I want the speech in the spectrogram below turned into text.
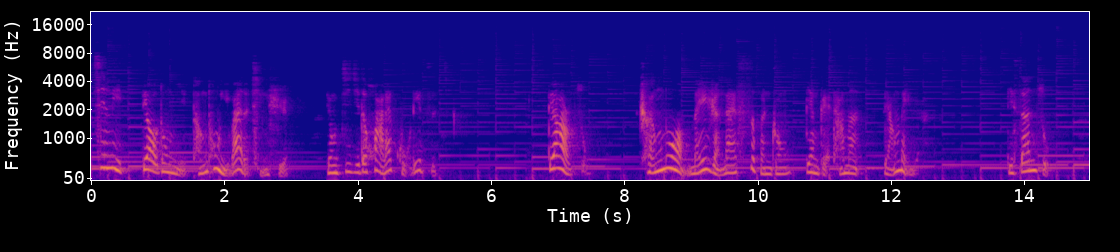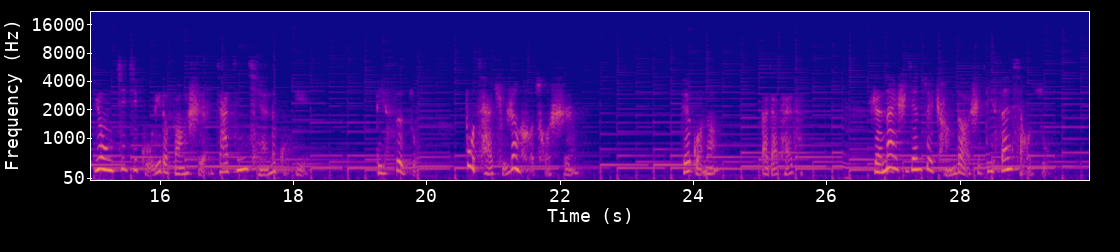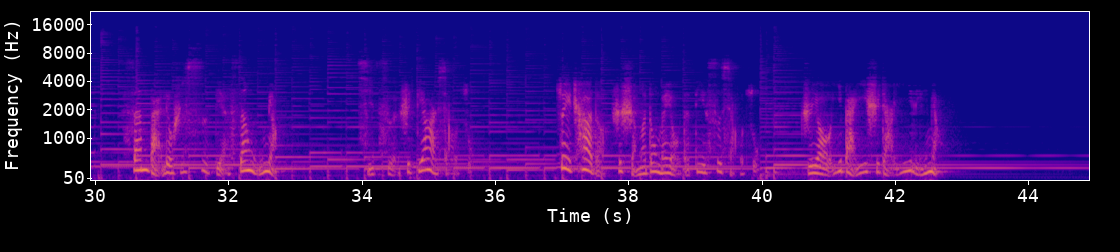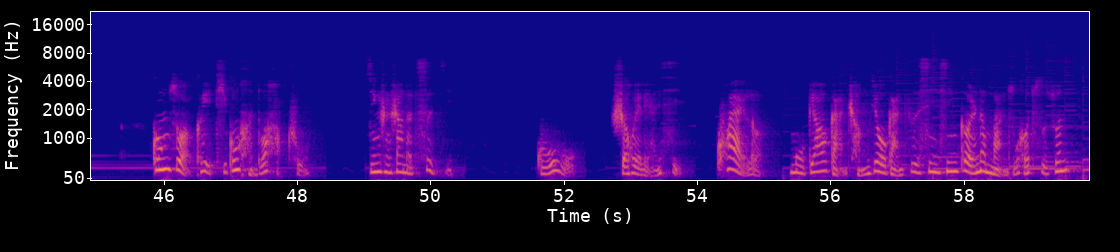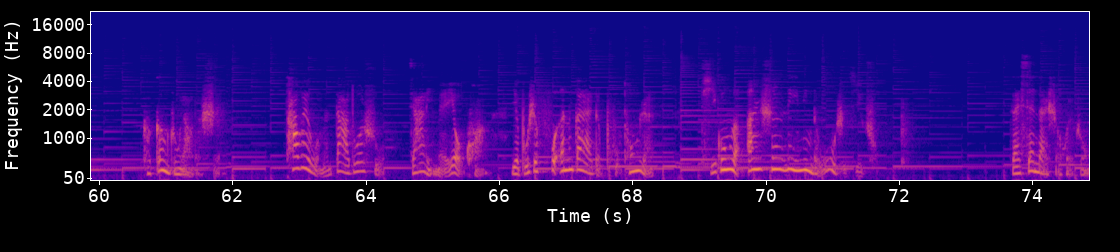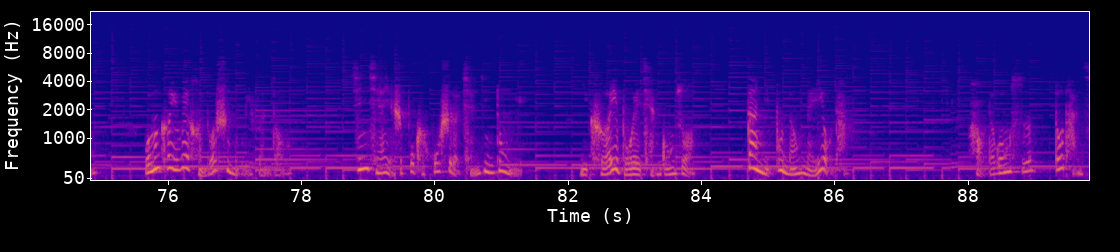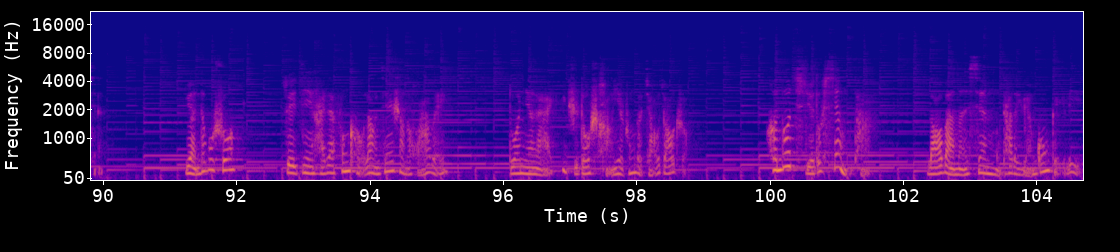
尽力调动你疼痛以外的情绪，用积极的话来鼓励自己。第二组，承诺每忍耐四分钟便给他们两美元。第三组，用积极鼓励的方式加金钱的鼓励。第四组，不采取任何措施。结果呢？大家猜猜？忍耐时间最长的是第三小组，三百六十四点三五秒。其次是第二小组，最差的是什么都没有的第四小组，只有一百一十点一零秒。工作可以提供很多好处：精神上的刺激、鼓舞、社会联系、快乐、目标感、成就感、自信心、个人的满足和自尊。可更重要的是，它为我们大多数家里没有矿，也不是富恩盖的普通人，提供了安身立命的物质基础。在现代社会中，我们可以为很多事努力奋斗，金钱也是不可忽视的前进动力。你可以不为钱工作，但你不能没有它。好的公司都谈钱，远的不说，最近还在风口浪尖上的华为，多年来一直都是行业中的佼佼者，很多企业都羡慕他，老板们羡慕他的员工给力。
